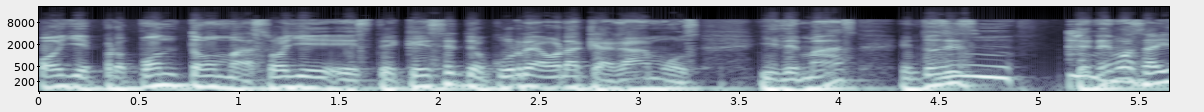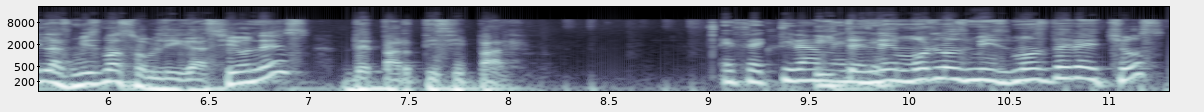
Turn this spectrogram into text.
Oye, propon tomas, oye, este, ¿qué se te ocurre ahora que hagamos? Y demás. Entonces, tenemos ahí las mismas obligaciones de participar. Y Efectivamente. tenemos los mismos derechos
